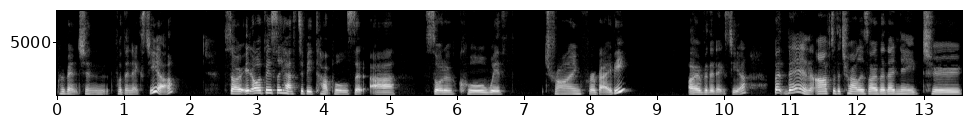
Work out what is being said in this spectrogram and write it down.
prevention for the next year. So it obviously has to be couples that are sort of cool with trying for a baby over the next year. But then after the trial is over, they need to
